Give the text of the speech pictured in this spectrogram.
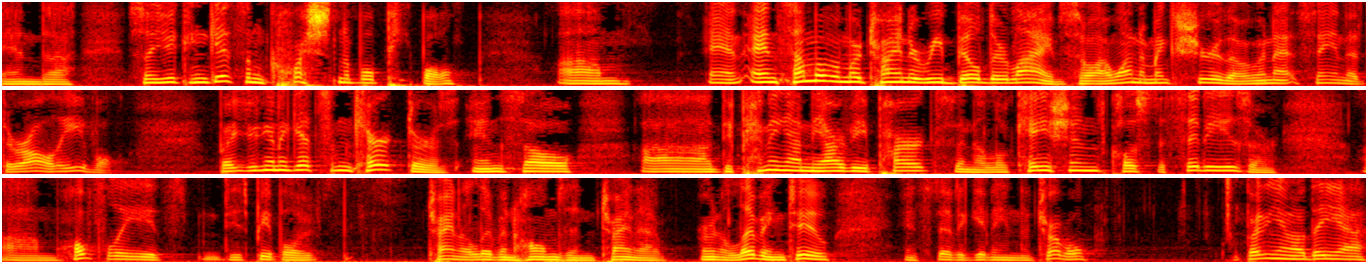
And uh, so you can get some questionable people um, and and some of them are trying to rebuild their lives. So I want to make sure that we're not saying that they're all evil, but you're going to get some characters, and so uh, depending on the RV parks and the locations close to cities, or um, hopefully these people are trying to live in homes and trying to earn a living too, instead of getting into trouble. But you know they. Uh,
